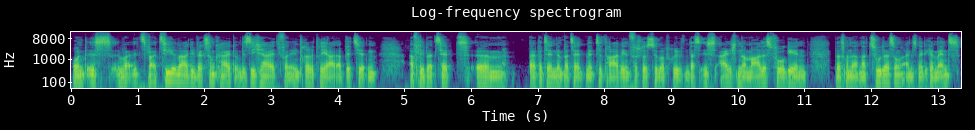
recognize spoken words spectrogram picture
Und es war, es war Ziel war die Wirksamkeit und die Sicherheit von intravitreal applizierten Aflibercept ähm, bei Patientinnen und Patienten mit Zentralvenenverschluss zu überprüfen. Das ist eigentlich ein normales Vorgehen, dass man nach einer Zulassung eines Medikaments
